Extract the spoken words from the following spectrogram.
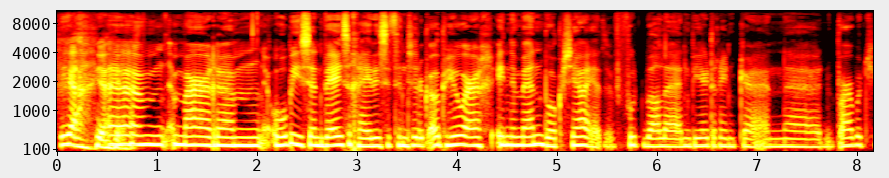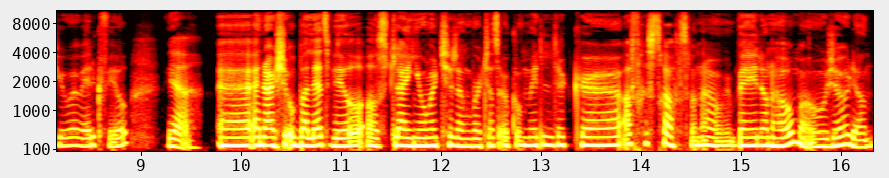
Ja, ja, ja. Ehm, maar ehm, hobby's en bezigheden zitten natuurlijk ook heel erg in de manbox. Ja, ja, voetballen en bier drinken en eh barbecuen, weet ik veel. ja. Eh, en als je op ballet wil als klein jongetje, dan wordt dat ook onmiddellijk afgestraft. Van, oh, ben je dan homo? Hoezo dan?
